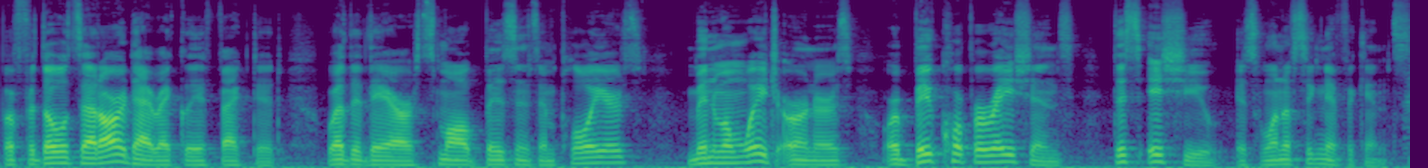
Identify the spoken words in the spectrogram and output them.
But for those that are directly affected, whether they are small business employers, minimum wage earners, or big corporations, this issue is one of significance.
